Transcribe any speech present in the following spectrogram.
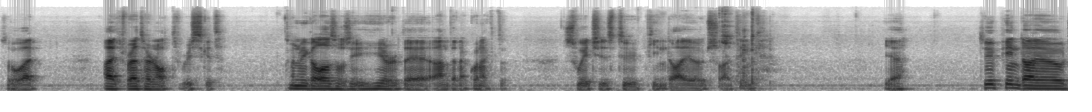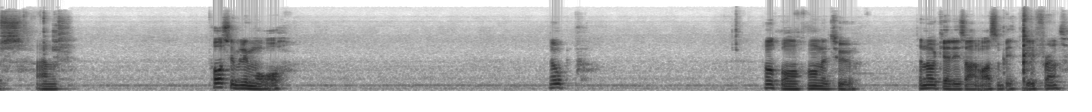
So I'd, I'd rather not risk it. And we can also see here the antenna connector switches to pin diodes, I think. Yeah, two pin diodes and possibly more. Nope. Not more, only two. The Nokia design was a bit different.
